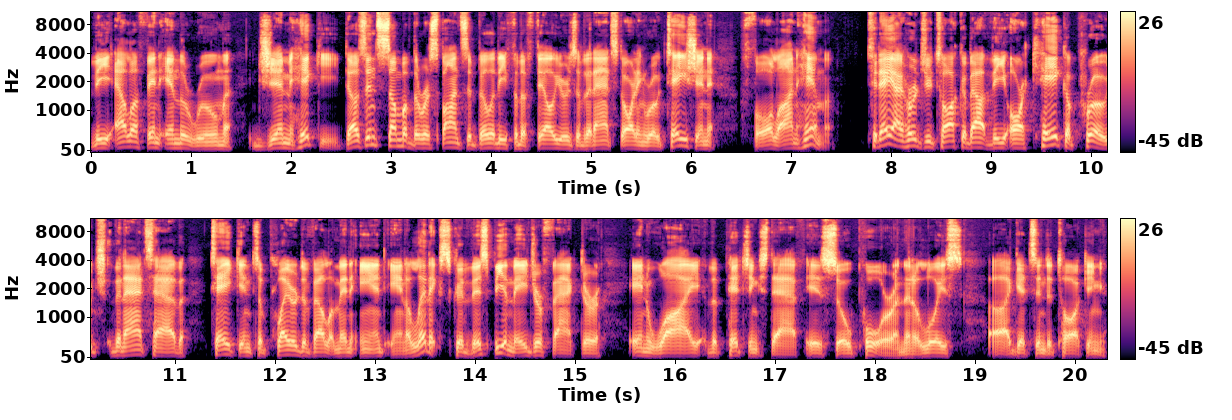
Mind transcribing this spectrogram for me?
the elephant in the room, Jim Hickey? Doesn't some of the responsibility for the failures of the Nats starting rotation fall on him? Today, I heard you talk about the archaic approach the Nats have taken to player development and analytics. Could this be a major factor in why the pitching staff is so poor? And then Alois uh, gets into talking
